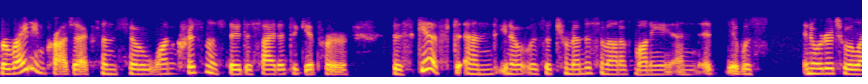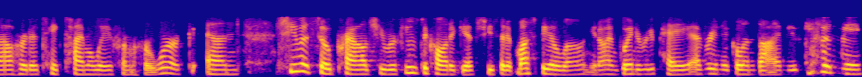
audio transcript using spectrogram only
her writing projects. And so one Christmas they decided to give her this gift and you know it was a tremendous amount of money and it it was in order to allow her to take time away from her work. And she was so proud, she refused to call it a gift. She said, It must be a loan. You know, I'm going to repay every nickel and dime you've given me.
